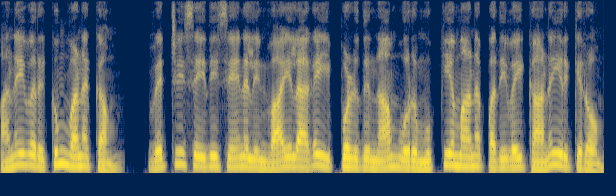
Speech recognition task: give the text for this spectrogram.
அனைவருக்கும் வணக்கம். வெற்றி செய்தி சேனலின் வாயிலாக இப்பொழுது நாம் ஒரு முக்கியமான பதிவை காண இருக்கிறோம்.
